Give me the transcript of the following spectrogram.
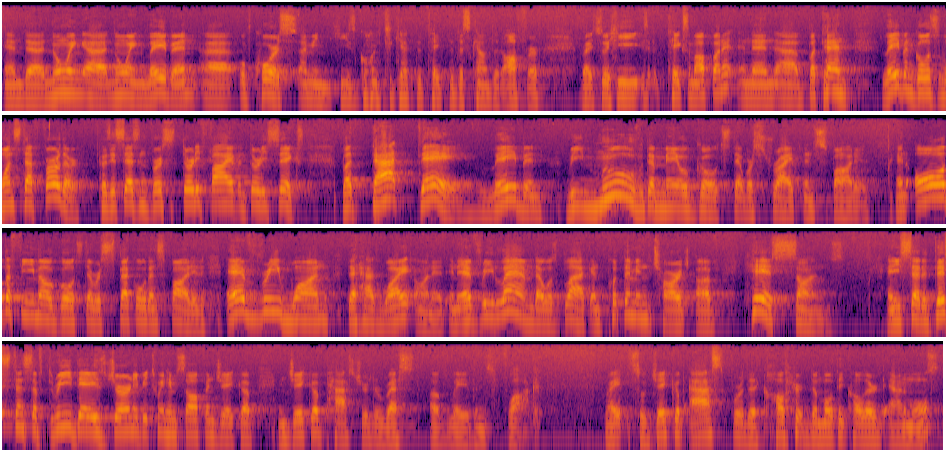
And uh, knowing, uh, knowing Laban, uh, of course, I mean, he's going to get to take the discounted offer, right? So he takes him up on it. And then, uh, but then Laban goes one step further because it says in verses 35 and 36, but that day Laban removed the male goats that were striped and spotted, and all the female goats that were speckled and spotted, every one that had white on it, and every lamb that was black, and put them in charge of his sons. And he set a distance of three days' journey between himself and Jacob, and Jacob pastured the rest of Laban's flock. Right? So Jacob asked for the colored, the multicolored animals,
